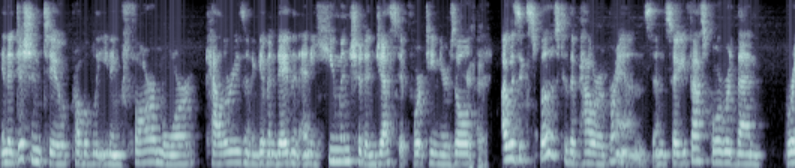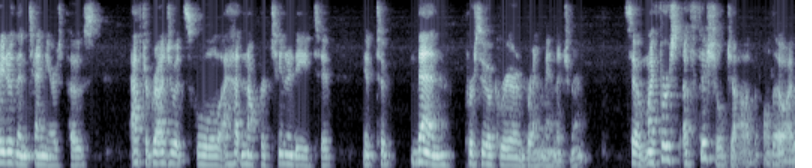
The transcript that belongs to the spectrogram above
in addition to probably eating far more calories in a given day than any human should ingest at 14 years old, I was exposed to the power of brands. And so you fast forward then greater than 10 years post. After graduate school, I had an opportunity to, you know, to then pursue a career in brand management. So my first official job, although I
